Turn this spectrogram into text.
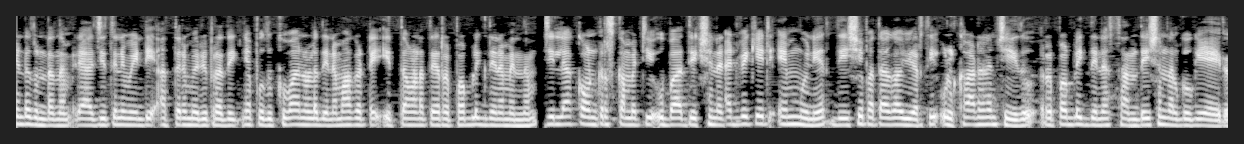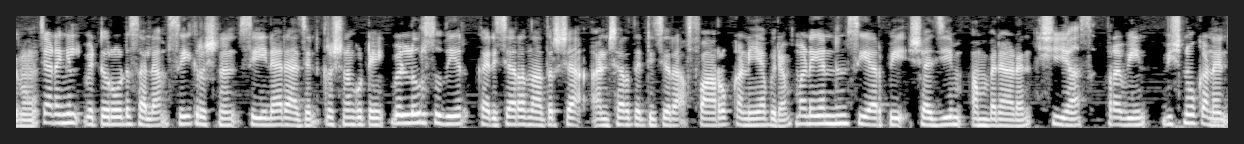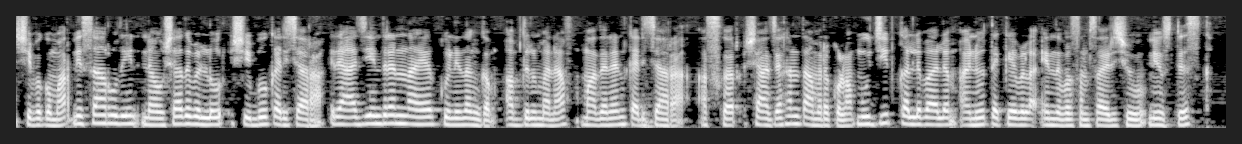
പ്രതിരോധിക്കേണ്ടതുണ്ടെന്നും രാജ്യത്തിനു വേണ്ടി അത്തരമൊരു പ്രതിജ്ഞ പുതുക്കുവാനുള്ള ദിനമാകട്ടെ ഇത്തവണത്തെ റിപ്പബ്ലിക് ദിനമെന്നും ജില്ലാ കോൺഗ്രസ് കമ്മിറ്റി ഉപാധ്യക്ഷൻ അഡ്വക്കേറ്റ് എം മുനീർ ദേശീയ പതാക ഉയർത്തി ഉദ്ഘാടനം ചെയ്തു റിപ്പബ്ലിക് ദിന സന്ദേശം നൽകുകയായിരുന്നു. ചടങ്ങിൽ Vettu Road Salam C Krishnan Seena Rajan Krishnankutty Vellur Sudheer Karichara Nadirsha Anshar Thettichira Farooq Kaniyapuram Manikandan C R P Shajeem Ambanadan Shiyas Praveen Vishnu Kannan Sivakumar Nisaruddeen Noushad Vellur Shibu Karichara Rajendran Nair Kuninangam Abdul Manaf Madanan Karichara Azhar Shajahan Thamarakulam Mujeeb Kallupalam Anu Thekkevila എന്നിവർ സംസാരിച്ചു. News desk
